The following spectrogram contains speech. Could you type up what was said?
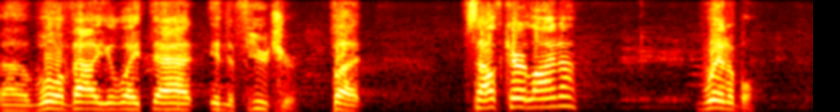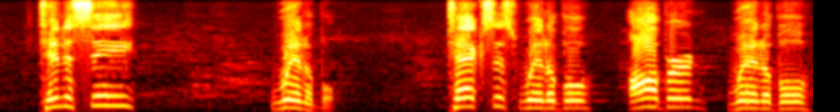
Uh, we'll evaluate that in the future. But South Carolina, winnable. Tennessee, winnable. Texas, winnable. Auburn, winnable.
